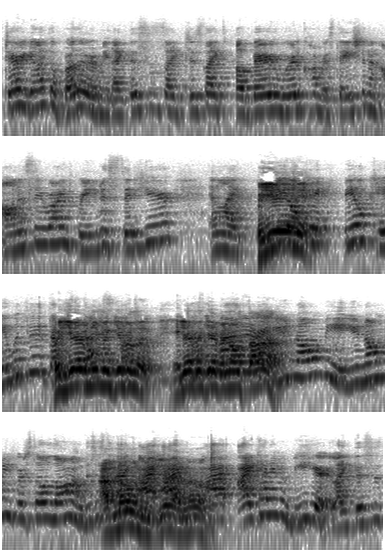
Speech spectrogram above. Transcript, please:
Derek, you're like a brother to me. Like this is like just like a very weird conversation. And honestly, Ryan, for you to sit here and like you be okay, be okay with it. But you haven't even given that's- a- you haven't given no thought. You know me. You know me for so long. This is I've like, known you, I, yeah, I I, know. I, I can't even be here. Like this is.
